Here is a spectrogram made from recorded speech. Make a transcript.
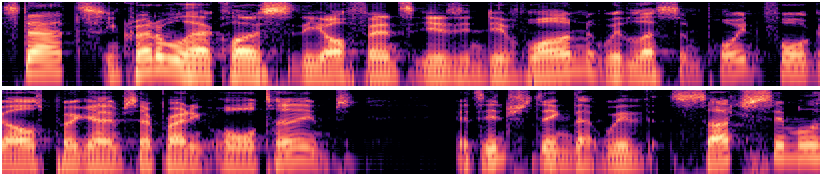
Stats. Incredible how close the offense is in Div 1 with less than 0.4 goals per game separating all teams. It's interesting that with such similar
